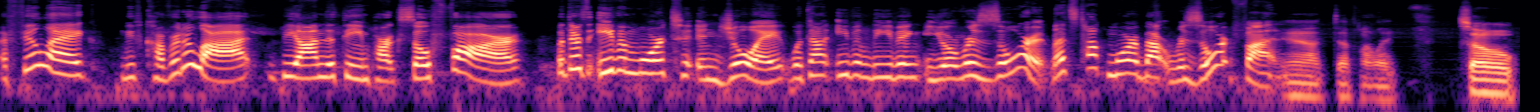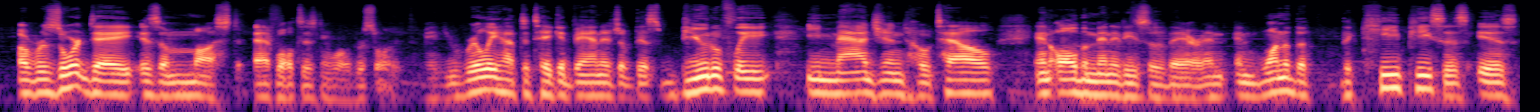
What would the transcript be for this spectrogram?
I feel like we've covered a lot beyond the theme park so far, but there's even more to enjoy without even leaving your resort. Let's talk more about resort fun. Yeah, definitely. So, a resort day is a must at Walt Disney World Resort. I mean, you really have to take advantage of this beautifully imagined hotel and all the amenities are there. And, and one of the, the key pieces is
